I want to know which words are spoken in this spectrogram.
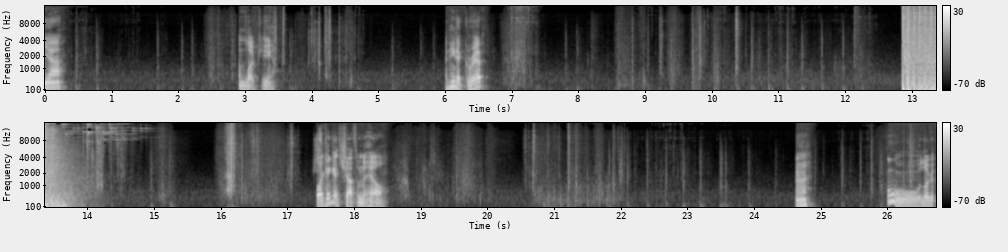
Yeah. Unlucky. I need a grip. Well, I can get shot from the hill. Huh? Ooh, look at...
